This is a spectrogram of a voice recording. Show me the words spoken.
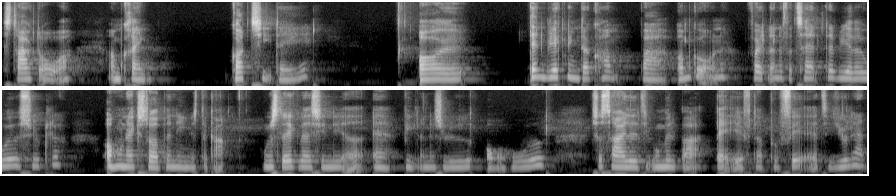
strakt over omkring godt 10 dage. Og øh, den virkning, der kom, var omgående. Forældrene fortalte, at vi har været ude at cykle, og hun har ikke stoppet en eneste gang. Hun har slet ikke været generet af bilernes lyde overhovedet. Så sejlede de umiddelbart bagefter på ferie til Jylland.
